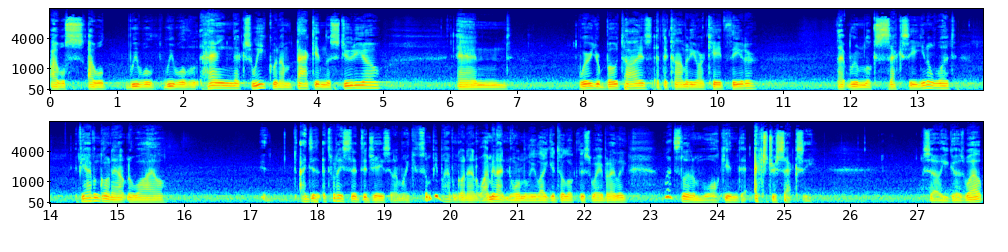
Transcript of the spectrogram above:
I will. I will. We will. We will hang next week when I'm back in the studio, and wear your bow ties at the Comedy Arcade Theater. That room looks sexy. You know what? If you haven't gone out in a while, I just that's what I said to Jason. I'm like, some people haven't gone out in a while. I mean, I normally like it to look this way, but I like, let's let them walk into extra sexy. So he goes, Well,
